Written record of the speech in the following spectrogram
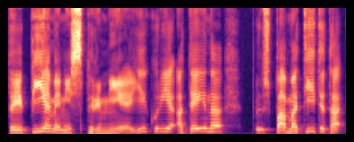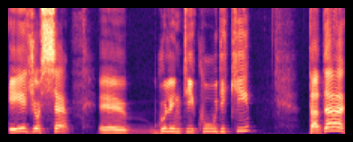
Tai piemenys pirmieji, kurie ateina pamatyti tą ėdžiose e, gulintį kūdikį Tada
